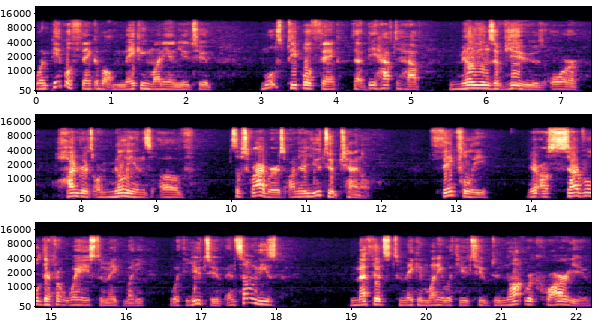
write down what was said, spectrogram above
when people think about making money on YouTube, most people think that they have to have millions of views or hundreds or millions of subscribers on their YouTube channel. Thankfully, there are several different ways to make money with YouTube, and some of these methods to making money with YouTube do not require you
